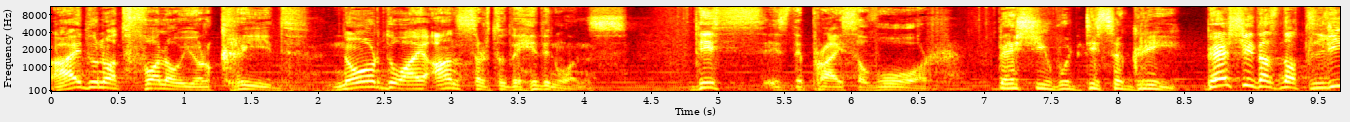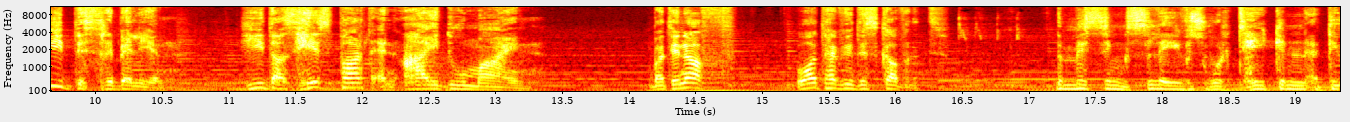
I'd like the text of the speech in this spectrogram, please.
I do not follow your creed, nor do I answer to the Hidden Ones. This is the price of war. Beshi would disagree. Beshi does not lead this rebellion. He does his part and I do mine. But enough. What have you discovered? The missing slaves were taken at the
